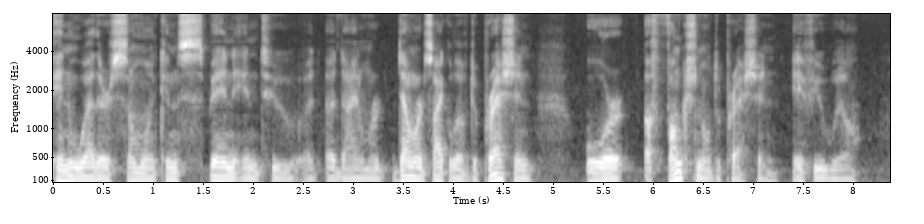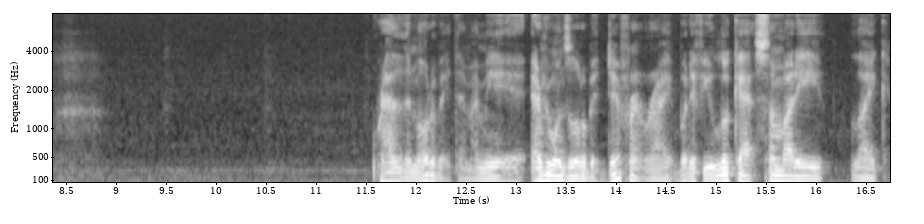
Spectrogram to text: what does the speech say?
in whether someone can spin into a, a downward downward cycle of depression or a functional depression, if you will, rather than motivate them. I mean, everyone's a little bit different, right? But if you look at somebody like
